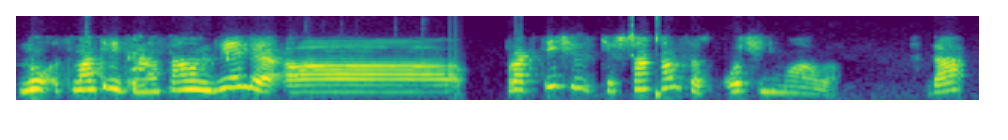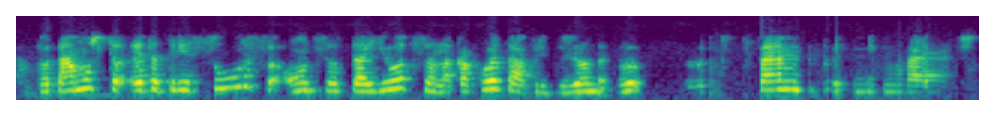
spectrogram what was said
Ну, смотрите, на самом деле а, практически шансов очень мало, да, потому что этот ресурс, он создается на какой-то определенный, вы сами понимаете,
